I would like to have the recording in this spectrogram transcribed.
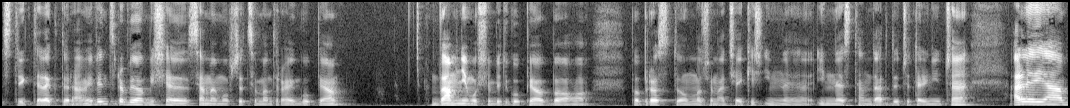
stricte lekturami, więc robiło mi się samemu przed sobą trochę głupio. Wam nie musi być głupio, bo po prostu może macie jakieś inne, inne standardy czytelnicze, ale ja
